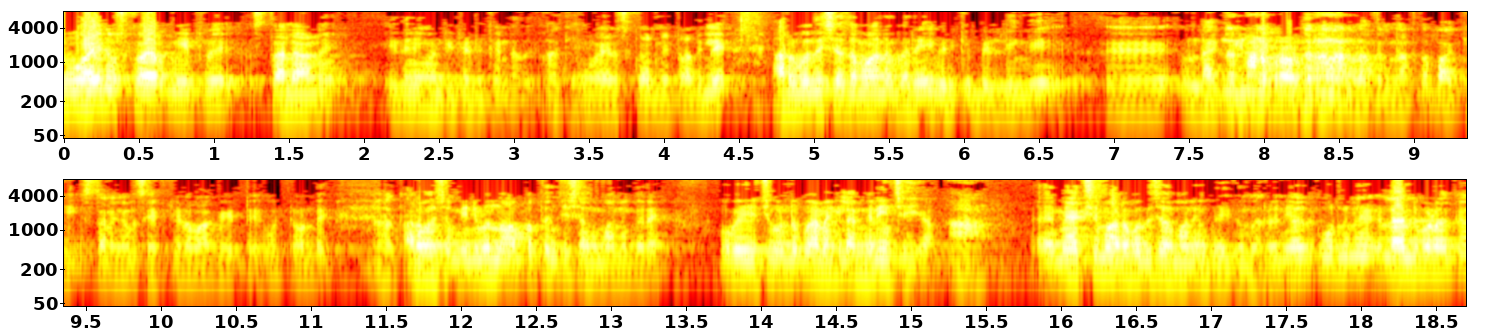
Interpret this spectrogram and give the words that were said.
മൂവായിരം സ്ക്വയർ മീറ്റർ സ്ഥലമാണ് ഇതിന് വേണ്ടിട്ട് എടുക്കേണ്ടത്. മൂവായിരം സ്ക്വയർ മീറ്റർ അതിൽ അറുപത് ശതമാനം വരെ ഇവർക്ക് ബിൽഡിംഗ് ഉണ്ടാക്കി. പ്രവർത്തനം ബാക്കി സ്ഥലങ്ങൾ സേഫ്റ്റിയുടെ ഭാഗമായിട്ട് വിട്ടുകൊണ്ട് അറുപത് മിനിമം നാൽപ്പത്തഞ്ച് ശതമാനം വരെ ഉപയോഗിച്ചുകൊണ്ട് വേണമെങ്കിൽ അങ്ങനെയും ചെയ്യാം. മാക്സിമം അറുപത് ശതമാനം ഉപയോഗിക്കാൻ പറ്റും. ഇനി അത് കൂടുതൽ ലാൻഡ് പണക്ക്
